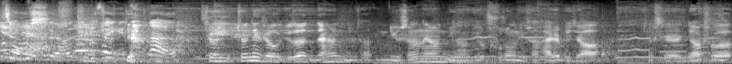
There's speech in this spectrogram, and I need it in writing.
就是啊，就是在一个年代了。就就那时候我觉得男生女生女生那种女生，比如初中女生还是比较，就是你要说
